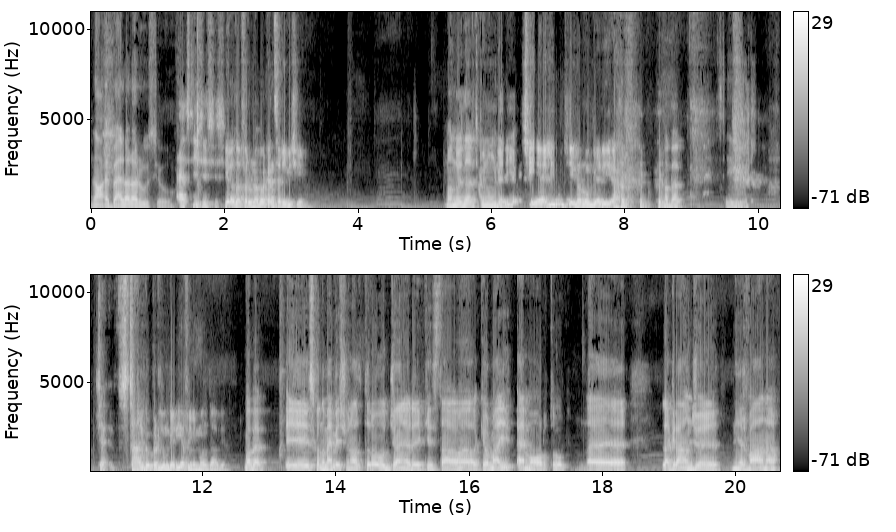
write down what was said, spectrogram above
No, è bella la Russia. Oh. Eh sì, sì, sì, sì. Io vado a fare una vacanza lì vicino. Non devi andare tipo in Ungheria. Sì, è lì vicino l'Ungheria. Vabbè. Sì. Cioè, salgo per l'Ungheria fino in Moldavia. Vabbè. E secondo me invece un altro genere che sta che ormai è morto è la Grange Nirvana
